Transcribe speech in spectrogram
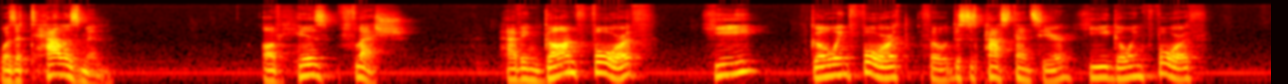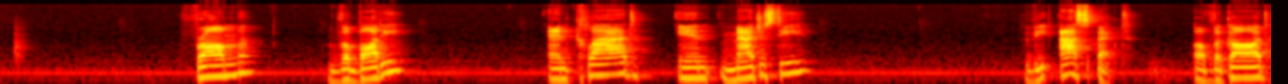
was a talisman of his flesh. Having gone forth, he going forth, so this is past tense here, he going forth from the body and clad in majesty, the aspect of the God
